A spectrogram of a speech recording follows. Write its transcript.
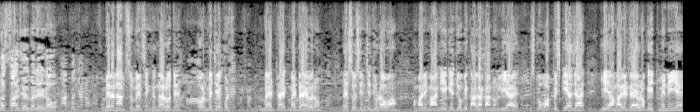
दस साल जेल में रहेगा वो। आपका क्या नाम? मेरा नाम सुमेर सिंह गंगारोत है और मैं जयपुर मैं ट्रैक में ड्राइवर हूँ एसोसिएशन से जुड़ा हुआ हूँ। हमारी मांग ये कि जो भी काला कानून लिया है इसको वापस किया जाए। ये हमारे ड्राइवरों के हित में नहीं है।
